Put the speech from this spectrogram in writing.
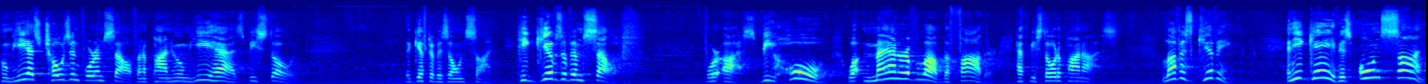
whom he has chosen for himself and upon whom he has bestowed the gift of his own Son. He gives of himself for us. Behold, what manner of love the Father hath bestowed upon us. Love is giving. And he gave his own Son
